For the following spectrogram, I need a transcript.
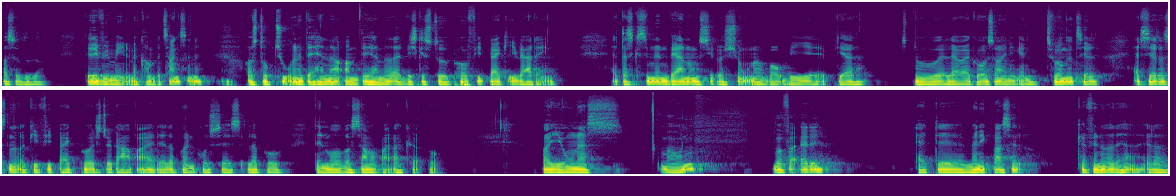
osv. Det er det, vi mener med kompetencerne. Og strukturerne, det handler om det her med, at vi skal støde på feedback i hverdagen. At der skal simpelthen være nogle situationer, hvor vi øh, bliver, nu laver jeg gåsøjne igen, tvunget til at sætte os ned og give feedback på et stykke arbejde, eller på en proces, eller på den måde, vores samarbejde er kørt på. Og Jonas, Morgen. hvorfor er det, at øh, man ikke bare selv kan finde ud af det her? Eller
